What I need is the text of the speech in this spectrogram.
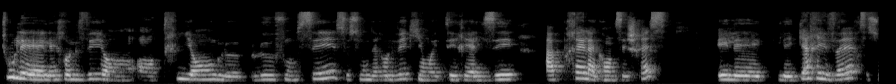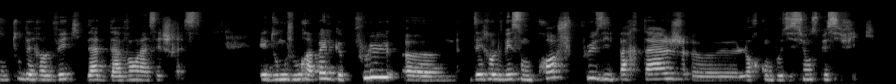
tous les, relevés en, triangle bleu foncé, ce sont des relevés qui ont été réalisés après la grande sécheresse. Et les, carrés verts, ce sont tous des relevés qui datent d'avant la sécheresse. Et donc, je vous rappelle que plus euh, des relevés sont proches, plus ils partagent euh, leur composition spécifique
